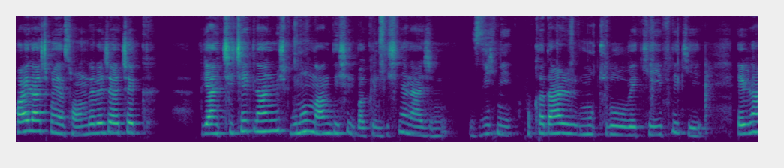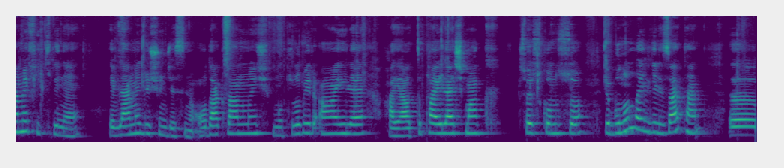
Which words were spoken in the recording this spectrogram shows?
Paylaşmaya son derece açık. Yani çiçeklenmiş bununla dişil bakın dişil enerjinin zihni o kadar mutlu ve keyifli ki evlenme fikrine, evlenme düşüncesine odaklanmış, mutlu bir aile, hayatı paylaşmak söz konusu ve bununla ilgili zaten e,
